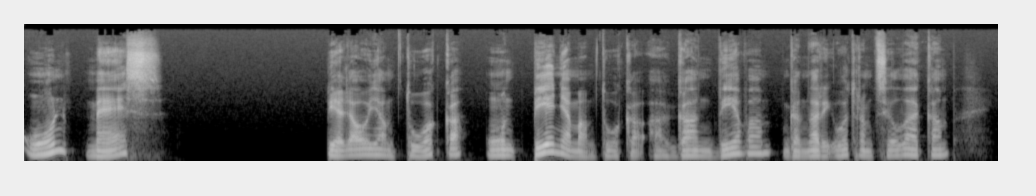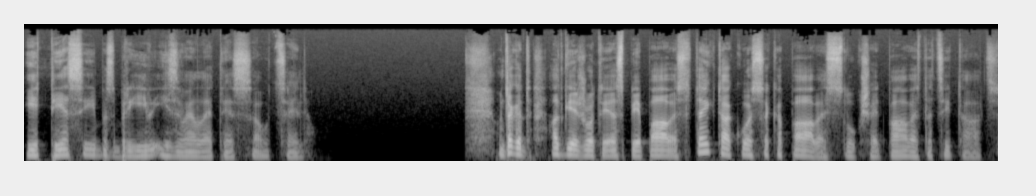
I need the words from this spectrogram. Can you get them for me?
Un mēs pieļaujam to, ka un pieņemam to, ka gan dievam, gan arī otram cilvēkam ir tiesības brīvi izvēlēties savu ceļu. Un tagad, atgriežoties pie pāvesta teiktā, ko saka pāvests, lūk, šeit pāvesta citāts.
